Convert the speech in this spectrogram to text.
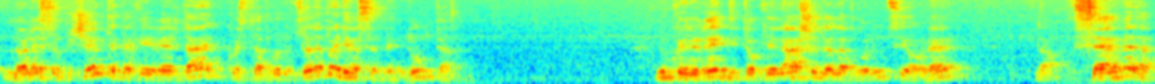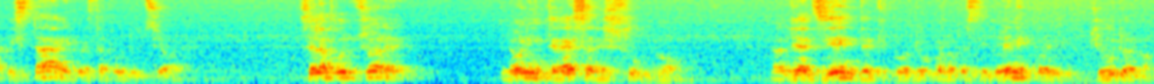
Non è sufficiente perché in realtà questa produzione poi deve essere venduta. Dunque il reddito che nasce dalla produzione no, serve ad acquistare questa produzione. Se la produzione non interessa a nessuno, no, le aziende che producono questi beni poi chiudono,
